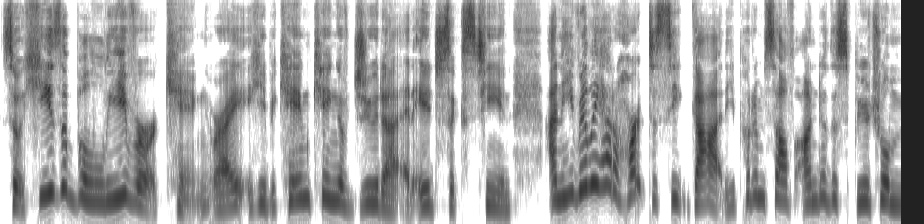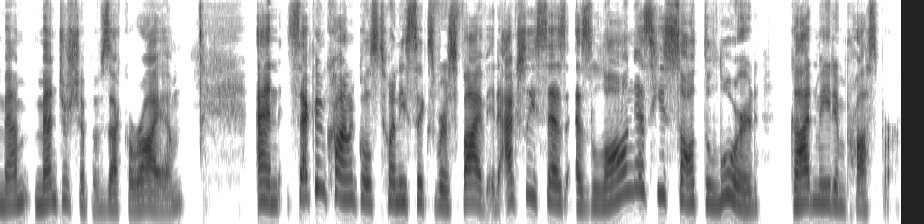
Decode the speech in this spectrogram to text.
So he's a believer king, right? He became king of Judah at age 16, and he really had a heart to seek God. He put himself under the spiritual mem- mentorship of Zechariah. And Second Chronicles 26, verse 5, it actually says, as long as he sought the Lord, God made him prosper.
